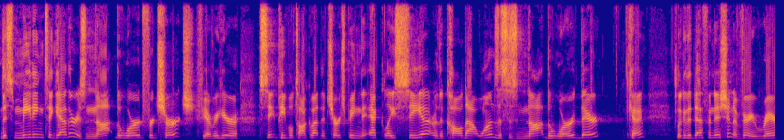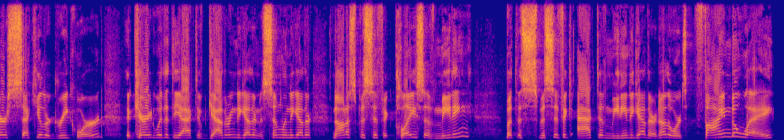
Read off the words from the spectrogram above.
This meeting together is not the word for church. If you ever hear people talk about the church being the ecclesia or the called out ones, this is not the word there. Okay? Look at the definition a very rare secular Greek word that carried with it the act of gathering together and assembling together, not a specific place of meeting but the specific act of meeting together. In other words, find a way,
